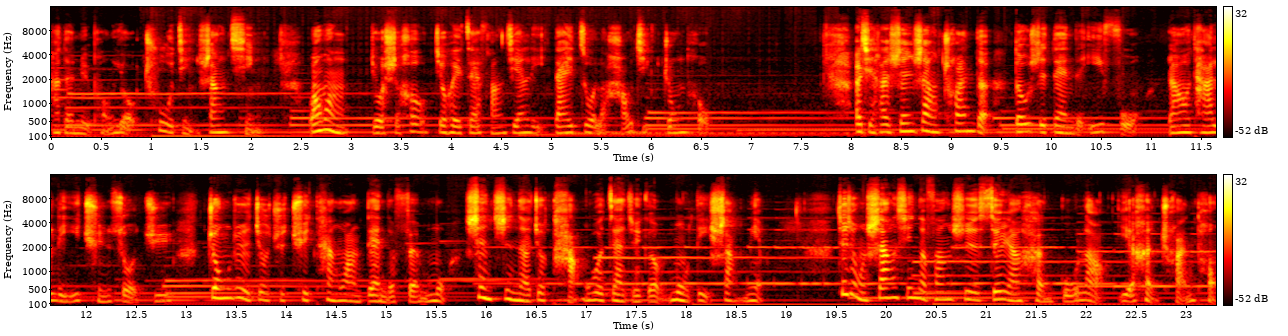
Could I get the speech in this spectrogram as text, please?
他的女朋友触景伤情，往往有时候就会在房间里呆坐了好几个钟头，而且他身上穿的都是 Dan 的衣服，然后他离群所居，终日就是去探望 Dan 的坟墓，甚至呢就躺卧在这个墓地上面。这种伤心的方式虽然很古老，也很传统，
